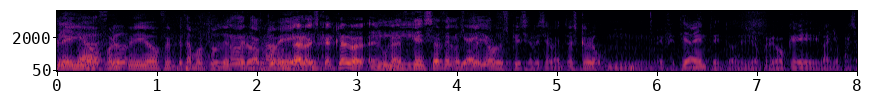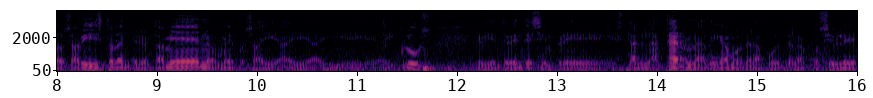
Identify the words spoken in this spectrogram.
que- yo- los playoffs empezamos todos de No, cero otra vez. claro, es que, claro, en una Y- vez que se hacen los y playoffs- que se reservan. Entonces, claro, mm, efectivamente, entonces yo creo que el año pasado se ha visto, el anterior también, hombre, pues hay, hay, hay, clubs que evidentemente siempre están en la terna, digamos, de la, de la posible,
